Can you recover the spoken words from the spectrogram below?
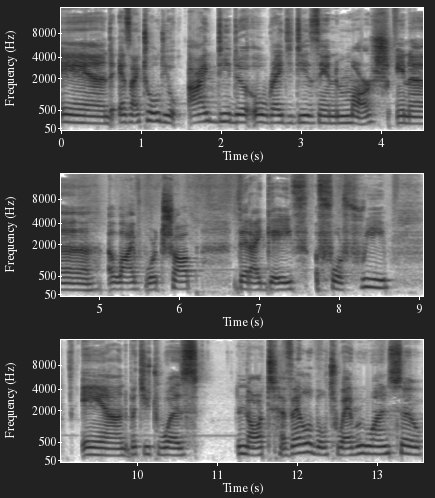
And as I told you, I did already this in March in a, a live workshop that I gave for free. And but it was not available to everyone so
